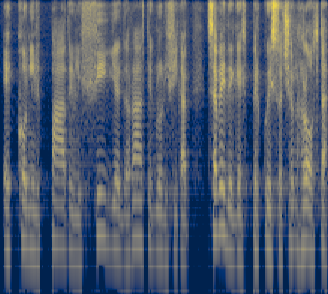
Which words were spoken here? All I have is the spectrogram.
e con il Padre il Figlio è adorato e glorificato. Sapete che per questo c'è una lotta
